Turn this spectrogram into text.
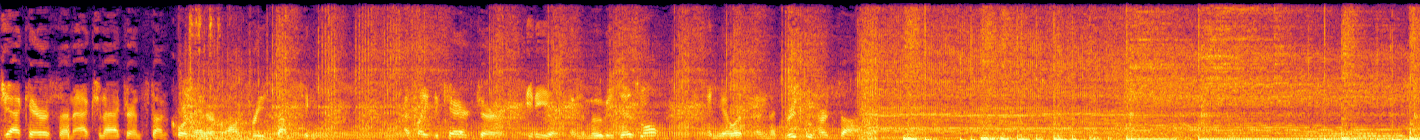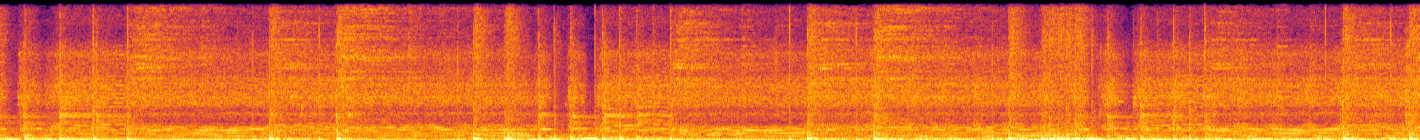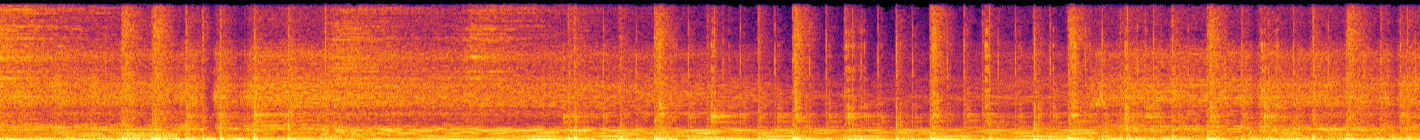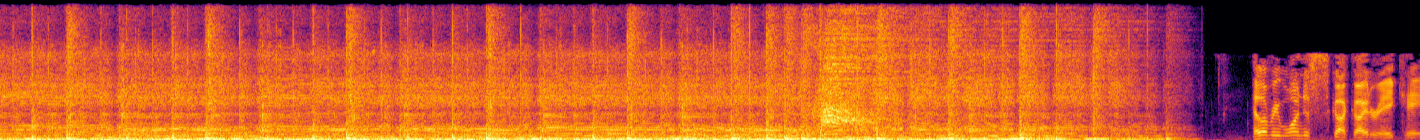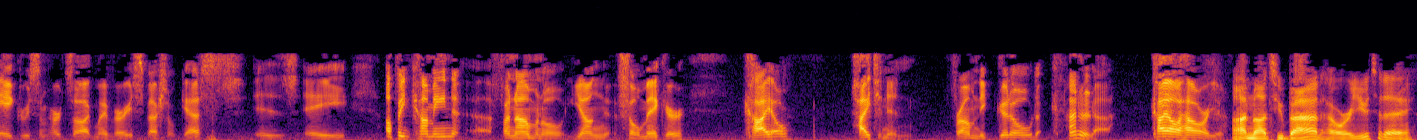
Jack Harrison, action actor and stunt coordinator on Free Stunt Team. I played the character Idiot in the movie Dismal, and you're listening to Gruesome Herzog. Aka Gruesome Herzog. My very special guest is a up and coming, uh, phenomenal young filmmaker, Kyle Hytonen from the good old Canada. Kyle, how are you? I'm not too bad. How are you today?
